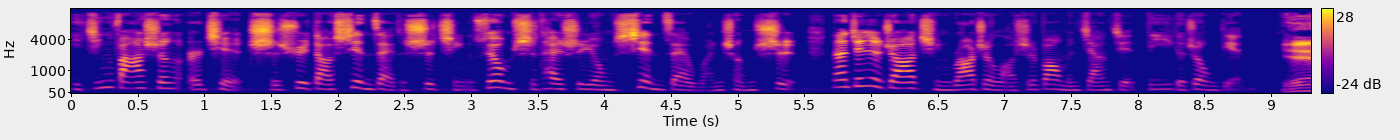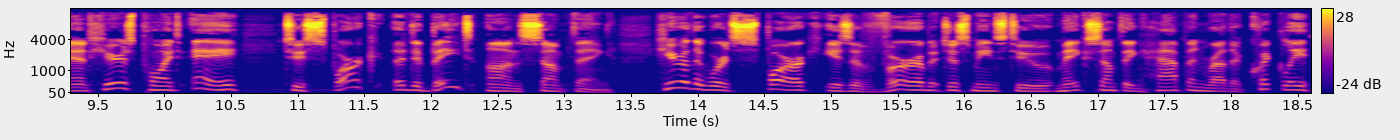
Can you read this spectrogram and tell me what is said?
已经发生而且持续到现在的事情，所以我们时态是用现在完成式。那接着就要请 Roger 老师帮我们讲解第一个重点。And here's point A to spark a debate on something. Here, the word spark is a verb. It just means to make something happen rather quickly.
